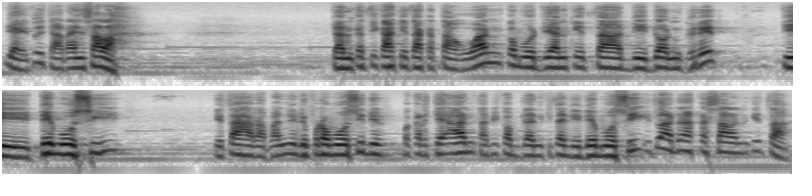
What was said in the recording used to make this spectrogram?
Ya itu cara yang salah. Dan ketika kita ketahuan kemudian kita di downgrade, di demosi, kita harapannya dipromosi di pekerjaan tapi kemudian kita di demosi itu adalah kesalahan kita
